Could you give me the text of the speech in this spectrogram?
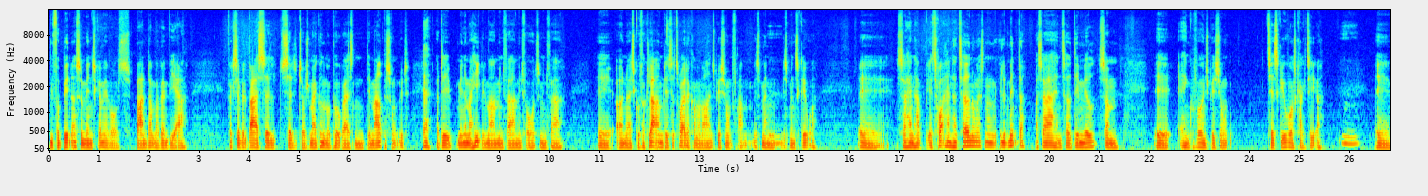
vi forbinder som mennesker med vores barndom og hvem vi er. For eksempel bare at selv sætte George Michael nummer på, var sådan, det er meget personligt. Ja. Og det minder mig helt vildt meget om min far og mit forhold til min far. Øh, og når jeg skulle forklare om det, så tror jeg, der kommer meget inspiration frem, hvis man, mm. hvis man skriver. Øh, så han har, jeg tror, han har taget nogle af sådan nogle elementer, og så har han taget det med, som øh, han kunne få inspiration til at skrive vores karakterer. Mm. Øh,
